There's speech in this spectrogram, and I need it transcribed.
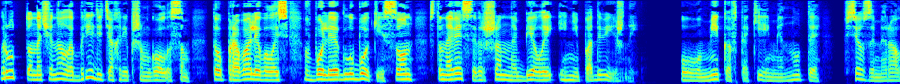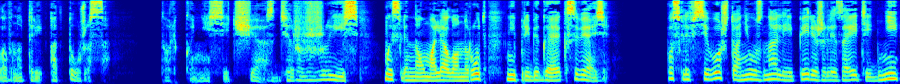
Рут то начинала бредить охрипшим голосом, то проваливалась в более глубокий сон, становясь совершенно белой и неподвижной. У Мика в такие минуты все замирало внутри от ужаса. «Только не сейчас, держись!» — мысленно умолял он Рут, не прибегая к связи. После всего, что они узнали и пережили за эти дни,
